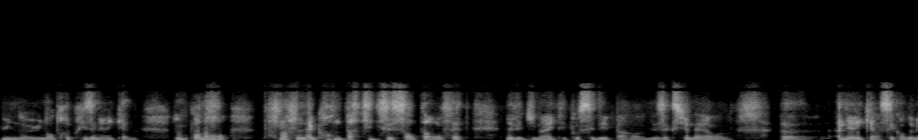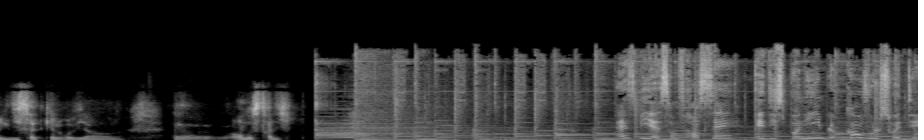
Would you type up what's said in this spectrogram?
une, une, entreprise américaine. Donc pendant, pendant la grande partie de ces 100 ans, en fait, la Vegemite est possédée par euh, des actionnaires euh, américains. C'est qu'en 2017 qu'elle revient euh, en Australie. SBS en français est disponible quand vous le souhaitez.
